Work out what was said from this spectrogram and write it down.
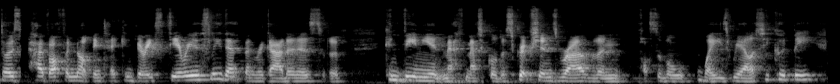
those have often not been taken very seriously. They've been regarded as sort of convenient mathematical descriptions rather than possible ways reality could be.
